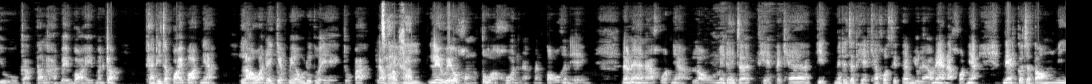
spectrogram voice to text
อยู่กับตลาดบ่อยๆ เหมือนกับแทนที่จะปล่อยบอทเนี่ย เราอะได้เก็บเวลด้วยตัวเองถูกปะแล้วใช่ครัให้ level ของตัวคนอะมันโตขึ้นเอง แล้วในอนาคตเนี่ยเราไม่ได้จะเทรดไปแค่กิจ ไม่ได้จะเทรดแค่ close system อยู่แล้วในอนาคตเนี่ยเน็ตก็จะต้องมี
